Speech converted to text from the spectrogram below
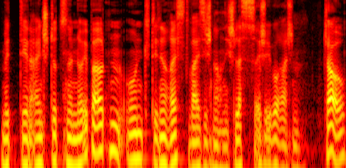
mit den einstürzenden Neubauten und den Rest weiß ich noch nicht. Lasst es euch überraschen. Ciao.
